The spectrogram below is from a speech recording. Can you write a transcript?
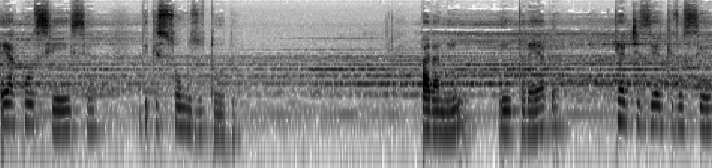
é a consciência de que somos o todo. Para mim, entrega quer dizer que você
